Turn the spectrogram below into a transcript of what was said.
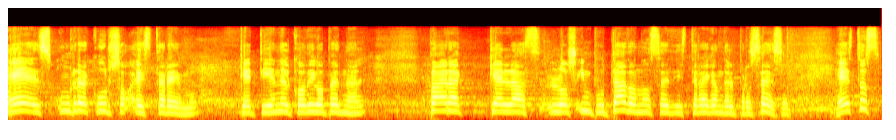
es un recurso extremo que tiene el Código Penal para que los imputados no se distraigan del proceso. Estos,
